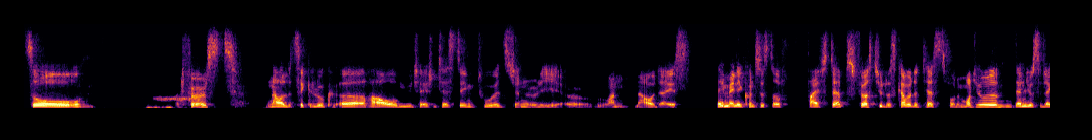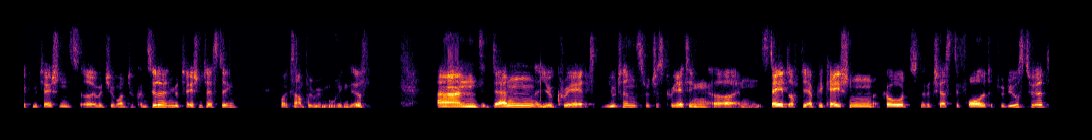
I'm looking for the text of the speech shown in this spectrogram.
So first, now let's take a look uh, how mutation testing tools generally uh, run nowadays. They mainly consist of five steps. First, you discover the tests for the module. Then you select mutations uh, which you want to consider in mutation testing. For example, removing the if. And then you create mutants, which is creating uh, a state of the application code which has default introduced to it,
